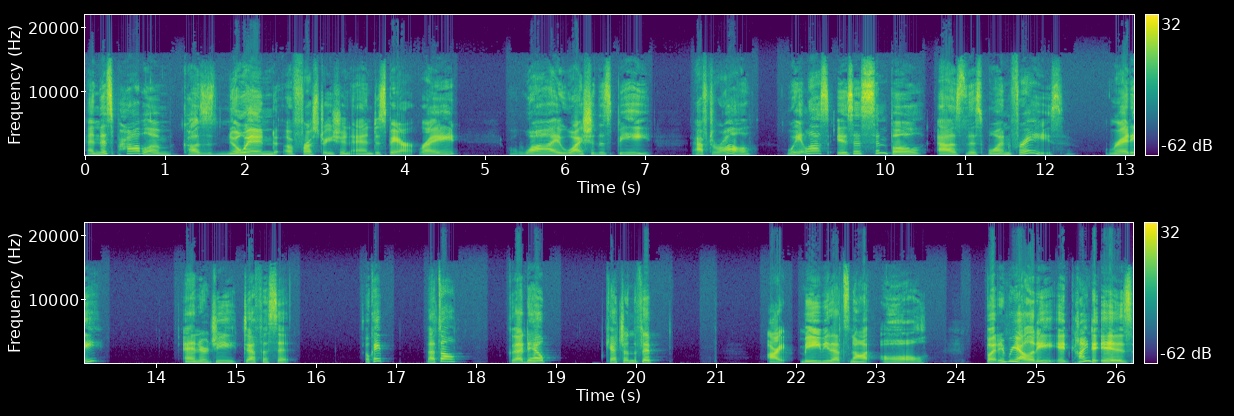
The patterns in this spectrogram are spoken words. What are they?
And this problem causes no end of frustration and despair, right? Why? Why should this be? After all, weight loss is as simple as this one phrase. Ready? Energy deficit. Okay, that's all. Glad to help. Catch on the flip. All right, maybe that's not all but in reality, it kind of is.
